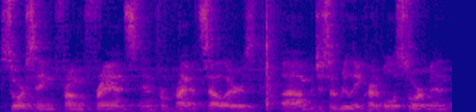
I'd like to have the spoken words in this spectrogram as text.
sourcing from France and from private cellars, um, just a really incredible assortment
